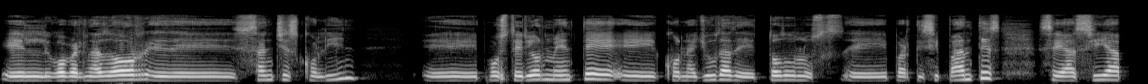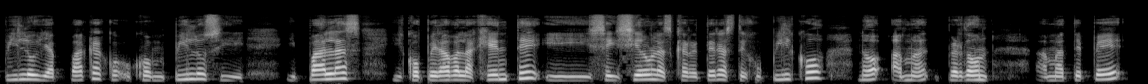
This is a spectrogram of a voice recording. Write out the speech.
el gobernador eh, Sánchez Colín, eh, posteriormente, eh, con ayuda de todos los eh, participantes, se hacía pilo y apaca con, pilos y, palas y cooperaba la gente y se hicieron las carreteras Tejupilco, no, perdón, Amatepe,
